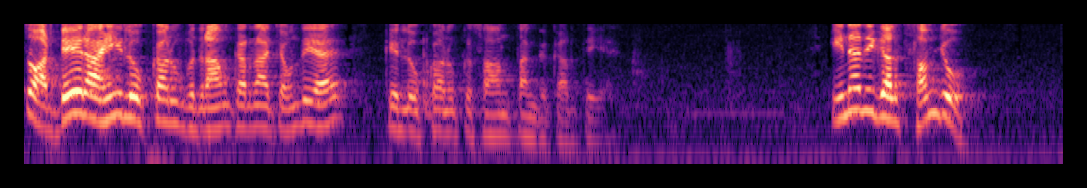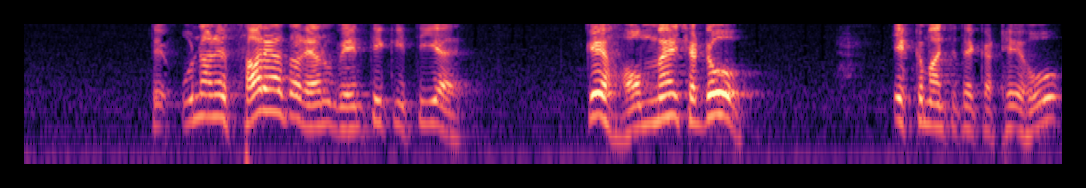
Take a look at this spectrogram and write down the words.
ਤੁਹਾਡੇ ਰਾਹੀਂ ਲੋਕਾਂ ਨੂੰ ਬਦਨਾਮ ਕਰਨਾ ਚਾਹੁੰਦੇ ਆ ਕਿ ਲੋਕਾਂ ਨੂੰ ਕਿਸਾਨ ਤੰਗ ਕਰਦੇ ਆ। ਇਹਨਾਂ ਦੀ ਗੱਲ ਸਮਝੋ ਤੇ ਉਹਨਾਂ ਨੇ ਸਾਰਿਆਂ ਤੁਹਾਡਿਆਂ ਨੂੰ ਬੇਨਤੀ ਕੀਤੀ ਹੈ ਕਿ ਹਉਮੈ ਛੱਡੋ, ਇੱਕ ਮੰਚ ਤੇ ਇਕੱਠੇ ਹੋ।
